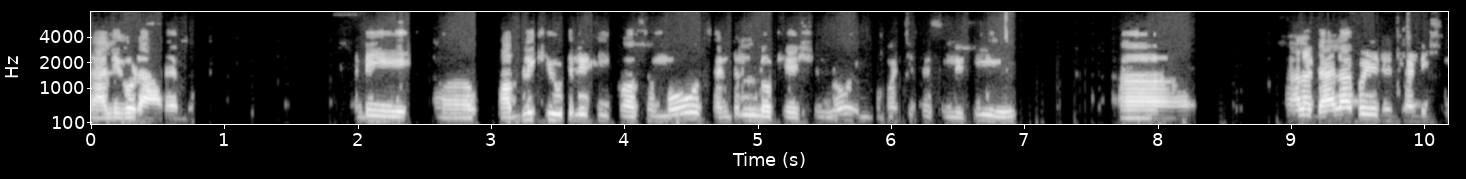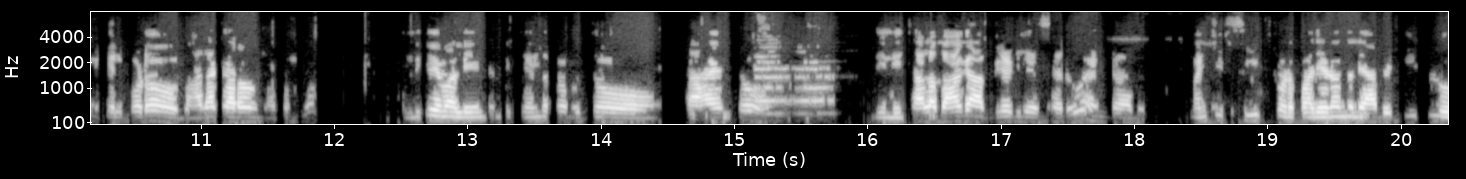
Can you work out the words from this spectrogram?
ర్యాలీ కూడా ఆడాము. అంటే పబ్లిక్ యూటిలిటీ కోసము సెంట్రల్ లొకేషన్ ఇంత మంచి ఫెసిలిటీ చాలా డైలాబిలిటీ కండిషన్కి వెళ్ళిపోవడం బాధాకరం గతంలో అందుకే వాళ్ళు ఏంటంటే కేంద్ర ప్రభుత్వం సహాయంతో దీన్ని చాలా బాగా అప్గ్రేడ్ చేశారు. అండ్ మంచి సీట్స్ కూడా పదిహేడు వందల యాభై సీట్లు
